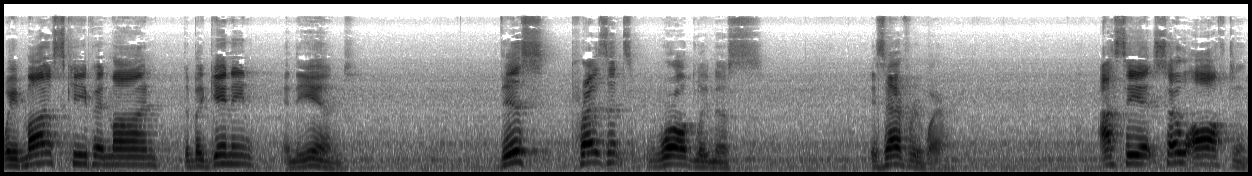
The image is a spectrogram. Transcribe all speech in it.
We must keep in mind the beginning and the end. This present worldliness is everywhere. I see it so often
